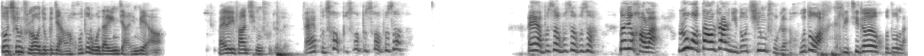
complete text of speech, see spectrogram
都清楚了，我就不讲了。糊涂了，我再给你讲一遍啊。白立方清楚着嘞，哎，不错，不错，不错，不错。哎呀，不错，不错，不错，那就好了。如果到这儿你都清楚着，糊涂啊，李其中又糊涂了。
